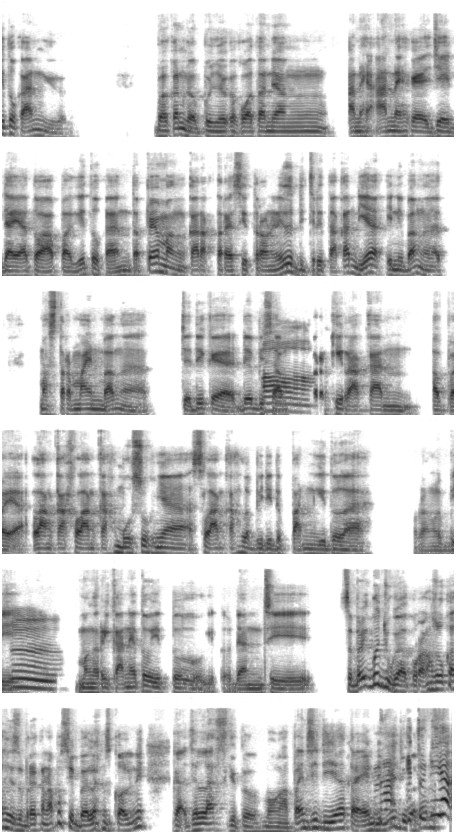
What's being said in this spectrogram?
gitu kan gitu. Bahkan nggak punya kekuatan yang aneh-aneh kayak Jedi atau apa gitu kan. Tapi emang karakter si Tron ini tuh diceritakan dia ini banget, mastermind banget. Jadi kayak dia bisa Oh. memperkirakan apa ya langkah-langkah musuhnya selangkah lebih di depan gitulah kurang lebih Hmm. mengerikannya tuh itu gitu dan si sebenarnya gue juga kurang suka sih sebenarnya kenapa sih balance call ini nggak jelas gitu mau ngapain sih dia Nah, endingnya juga itu kan dia.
